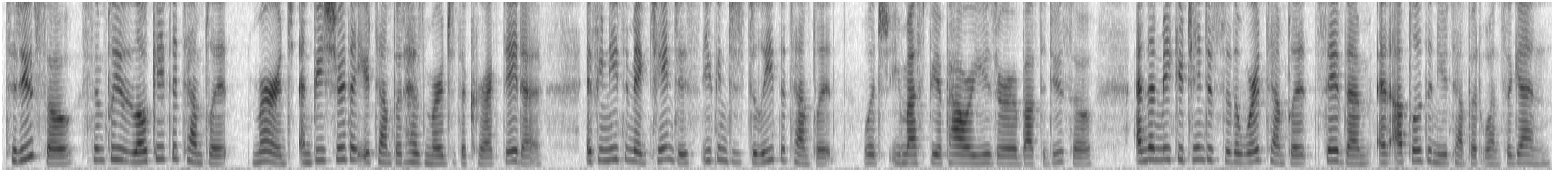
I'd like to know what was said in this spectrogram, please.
To do so, simply locate the template, merge, and be sure that your template has merged the correct data. If you need to make changes, you can just delete the template, which you must be a power user or about to do so, and then make your changes to the Word template, save them, and upload the new template once again.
